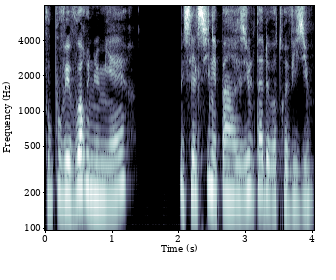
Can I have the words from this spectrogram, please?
Vous pouvez voir une lumière, mais celle-ci n'est pas un résultat de votre vision.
